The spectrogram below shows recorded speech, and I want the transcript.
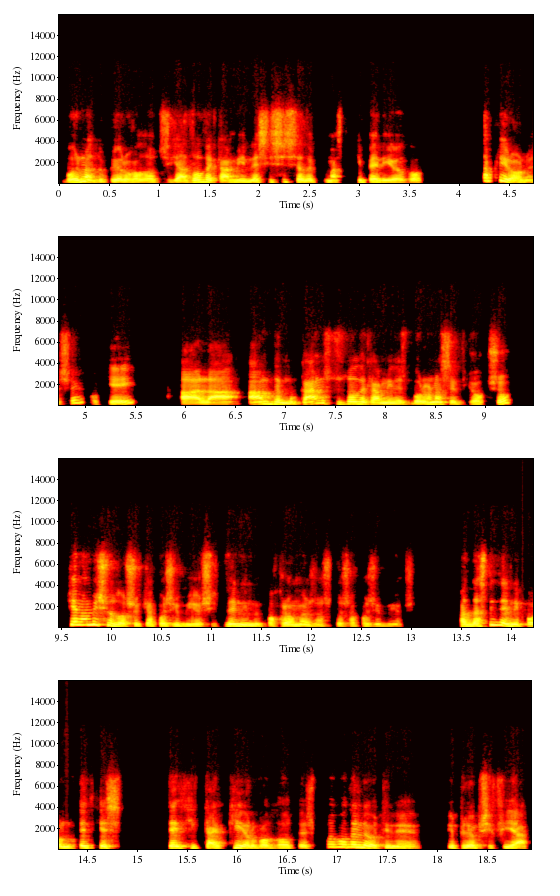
Μπορεί να του πει ο εργοδότης για 12 μήνες είσαι σε δοκιμαστική περίοδο, θα πληρώνεσαι, OK, okay, αλλά αν δεν μου κάνεις, τους 12 μήνες μπορώ να σε διώξω και να μην σου δώσω και αποζημίωση. Δεν είμαι υποχρεωμένος να σου δώσω αποζημίωση. Φανταστείτε λοιπόν τέτοιες, τέτοιοι κακοί εργοδότες, που εγώ δεν λέω ότι είναι η πλειοψηφία,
